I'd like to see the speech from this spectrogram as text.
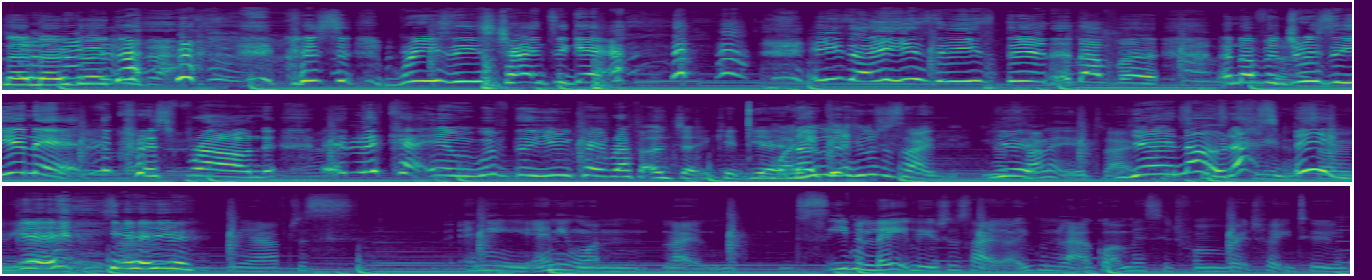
no no good chris breezy's trying to get he's, he's he's doing another another drizzy in it chris brown look at him with the uk rapper i'm joking yeah Well, no, he, was, he was just like you're Yeah. talented. Like, Yeah, no, that's big. So, Yeah, yeah, yeah. Yeah, I've just any anyone like. Just even lately, it's just like even like I got a message from Wretch 32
